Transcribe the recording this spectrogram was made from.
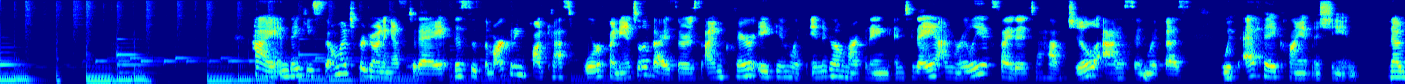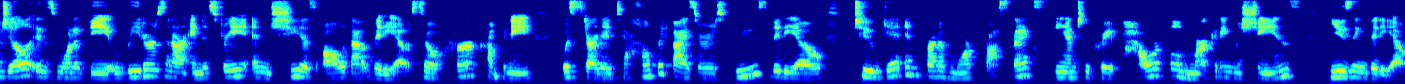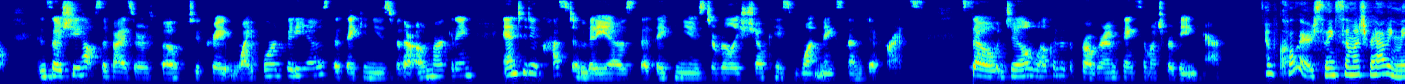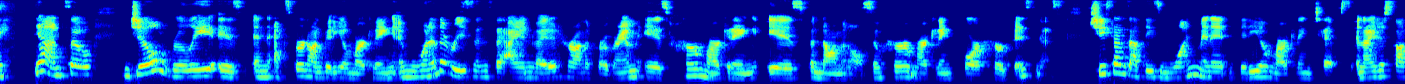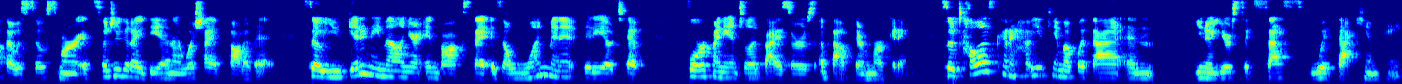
Hi, and thank you so much for joining us today. This is the Marketing Podcast for Financial Advisors. I'm Claire Aiken with Indigo Marketing, and today I'm really excited to have Jill Addison with us with FA Client Machine. Now, Jill is one of the leaders in our industry, and she is all about video. So, her company was started to help advisors use video to get in front of more prospects and to create powerful marketing machines using video. And so she helps advisors both to create whiteboard videos that they can use for their own marketing and to do custom videos that they can use to really showcase what makes them difference. So, Jill, welcome to the program. Thanks so much for being here. Of course. Thanks so much for having me. Yeah. And so, Jill really is an expert on video marketing. And one of the reasons that I invited her on the program is her marketing is phenomenal. So, her marketing for her business she sends out these one minute video marketing tips. And I just thought that was so smart. It's such a good idea. And I wish I had thought of it. So you get an email in your inbox that is a one minute video tip for financial advisors about their marketing. So tell us kind of how you came up with that and, you know, your success with that campaign.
